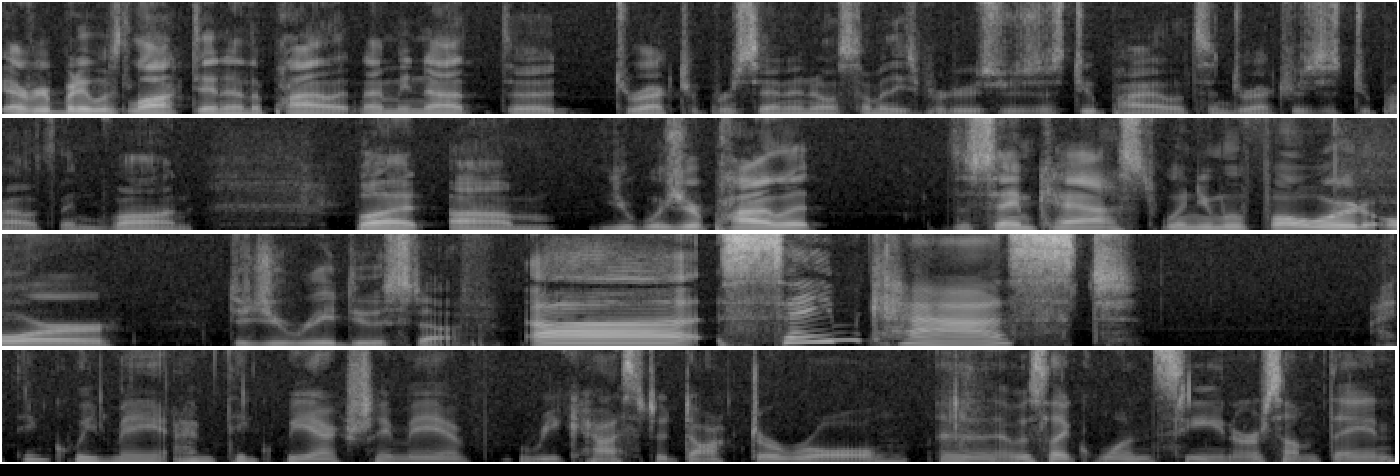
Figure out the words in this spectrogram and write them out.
everybody was locked in on the pilot? I mean, not the director percent. I know some of these producers just do pilots and directors just do pilots. They move on. But um, you, was your pilot the same cast when you move forward, or did you redo stuff? Uh, same cast. I think we may. I think we actually may have recast a doctor role, and it was like one scene or something.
